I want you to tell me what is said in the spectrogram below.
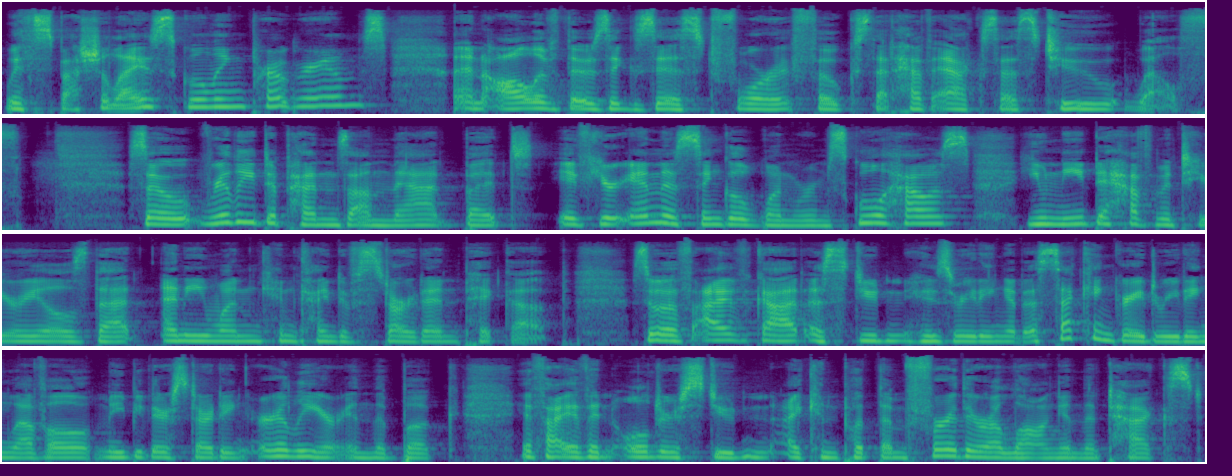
with specialized schooling programs. And all of those exist for folks that have access to wealth. So really depends on that. But if you're in a single one room schoolhouse, you need to have materials that anyone can kind of start and pick up. So if I've got a student who's reading at a second grade reading level, maybe they're starting earlier in the book. If I have an older student, I can put them further along in the text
